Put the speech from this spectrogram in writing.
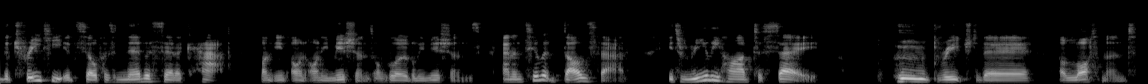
the treaty itself has never set a cap on, on, on emissions, on global emissions. And until it does that, it's really hard to say who breached their allotment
